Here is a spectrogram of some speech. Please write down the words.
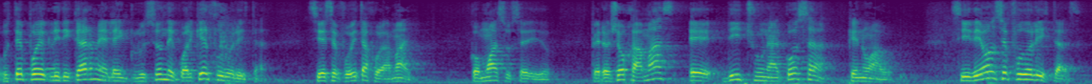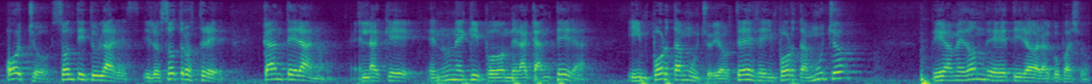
Usted puede criticarme la inclusión de cualquier futbolista si ese futbolista juega mal, como ha sucedido. Pero yo jamás he dicho una cosa que no hago. Si de 11 futbolistas, 8 son titulares y los otros 3 canteranos, en la que en un equipo donde la cantera importa mucho y a ustedes les importa mucho, dígame dónde he tirado la copa yo.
